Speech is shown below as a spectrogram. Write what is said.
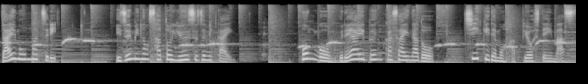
大門祭り泉の里ユースみ会本郷ふれあい文化祭など地域でも発表しています。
